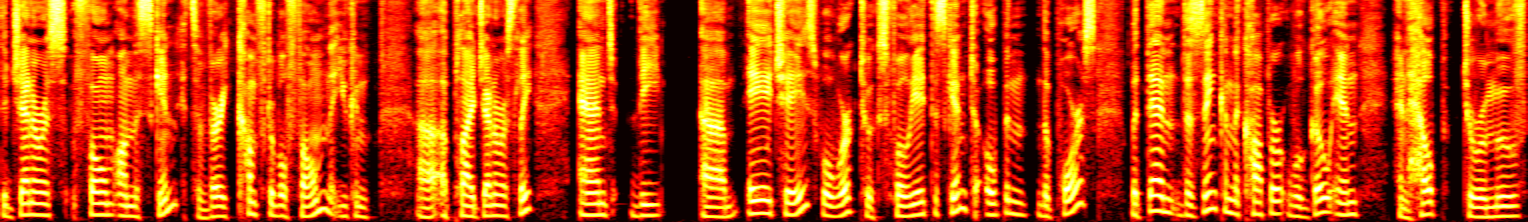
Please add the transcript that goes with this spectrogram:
the generous foam on the skin. It's a very comfortable foam that you can uh, apply generously, and the um, AHAs will work to exfoliate the skin to open the pores, but then the zinc and the copper will go in and help to remove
